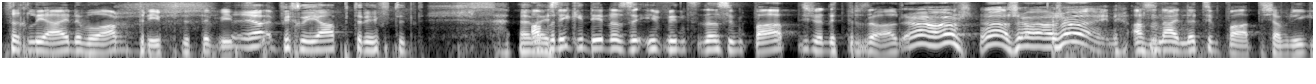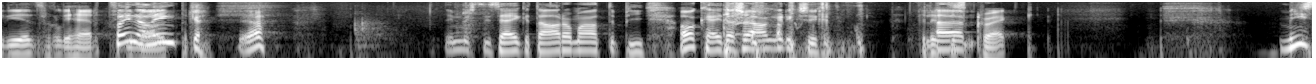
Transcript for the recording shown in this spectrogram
So ein bisschen einer, der abdriftet damit. Ja, ich bin ein bisschen abgedriftet. Äh, Aber weiss- irgendwie noch ich finde es noch sympathisch, wenn nicht so alt ja, ja, schon, schon eine. Also nein, nicht sympathisch, aber irgendwie jetzt ein bisschen herzig. Kleiner. Linker. Ja. Immer sein eigenes Aromat dabei. Okay, das ist eine andere Geschichte. Vielleicht ist Ähm, es Crack. Mein,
